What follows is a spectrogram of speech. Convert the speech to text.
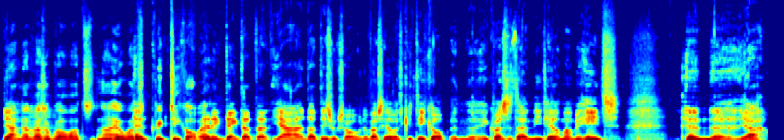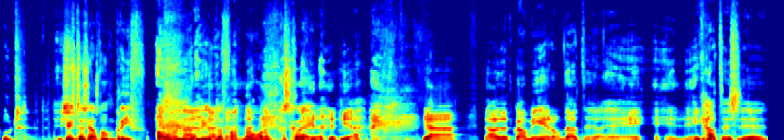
ja. En daar was ook wel wat, nou, heel wat en, kritiek op. Hè? En ik denk dat dat, ja, dat is ook zo. Er was heel wat kritiek op en uh, ik was het daar niet helemaal mee eens. En uh, ja, goed. Is, U heeft er zelfs nog een brief over naar Nieuwsblad van Noorden geschreven. ja, ja. Nou, dat kwam meer omdat uh, ik had dus, er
